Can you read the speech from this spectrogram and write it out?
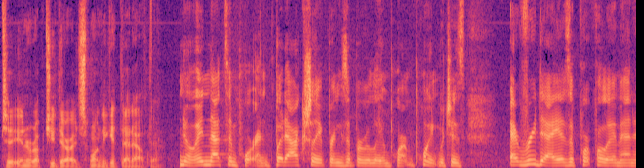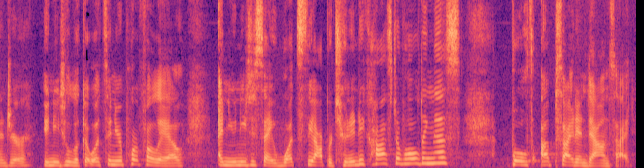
to interrupt you there. I just wanted to get that out there. No, and that's important. But actually, it brings up a really important point, which is every day as a portfolio manager, you need to look at what's in your portfolio and you need to say, what's the opportunity cost of holding this? both upside and downside.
